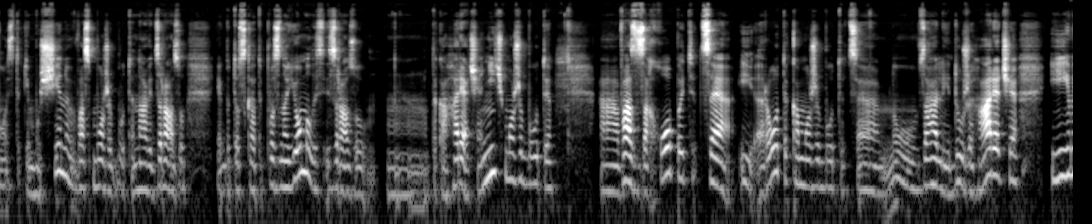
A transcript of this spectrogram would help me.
ось таким мужчиною. У вас може бути навіть зразу, як би то сказати, познайомились і зразу така гаряча ніч може бути. Вас захопить, це і еротика може бути, це ну, взагалі дуже гаряче. І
